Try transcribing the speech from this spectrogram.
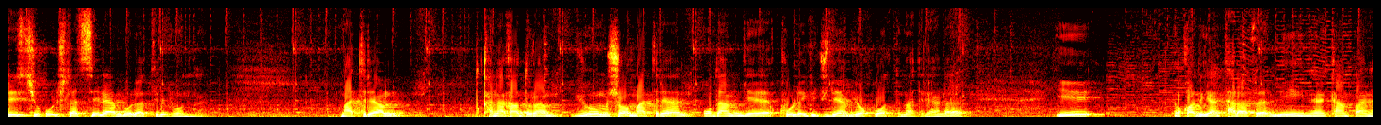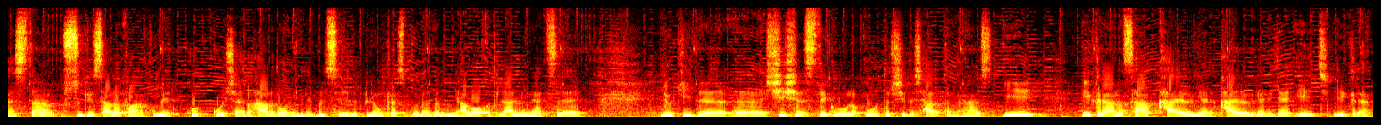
bez chexol ishlatsanglar ham bo'ladi telefonni material qanaqadir ham yumshoq material odamga qo'liga juda ham yoqyapti materiali. И yoqadigan tarafi meni kompaniyasidan ustiga salafan qilib qo'yib qo'yishadi. Har doimgidek bilsanglar plyonkasi bo'ladi. Bunga alohida laminatsiya yokida e, shisha steklolar qo'yib o'tirishingiz shart emas. И ekrani sal qayrilgan qayrilgan ekan h ekran.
